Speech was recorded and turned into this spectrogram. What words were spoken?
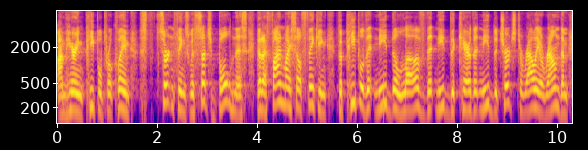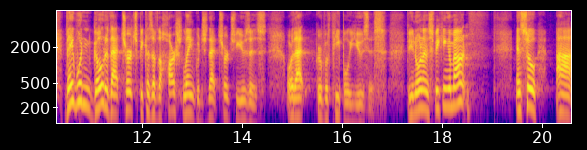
I'm hearing people proclaim certain things with such boldness that I find myself thinking the people that need the love, that need the care, that need the church to rally around them, they wouldn't go to that church because of the harsh language that church uses or that group of people uses. Do you know what I'm speaking about? And so uh,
